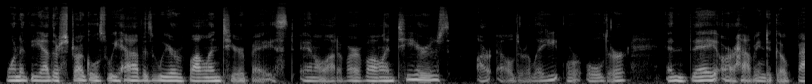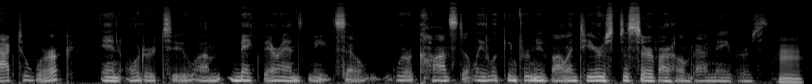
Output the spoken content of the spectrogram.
One of the other struggles we have is we are volunteer based, and a lot of our volunteers are elderly or older, and they are having to go back to work in order to um, make their ends meet. So we're constantly looking for new volunteers to serve our homebound neighbors. Hmm.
